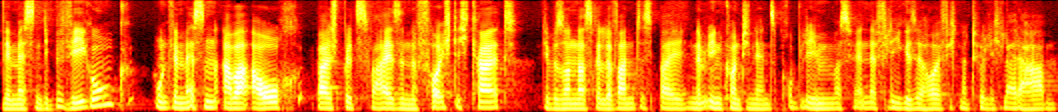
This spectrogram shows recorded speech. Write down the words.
Wir messen die Bewegung und wir messen aber auch beispielsweise eine Feuchtigkeit, die besonders relevant ist bei einem Inkontinenzproblem, was wir in der Pflege sehr häufig natürlich leider haben.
